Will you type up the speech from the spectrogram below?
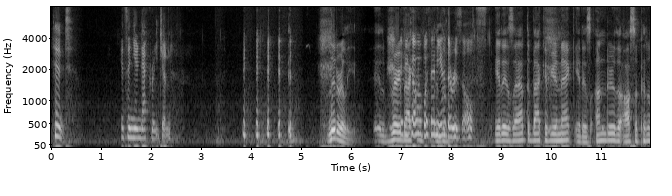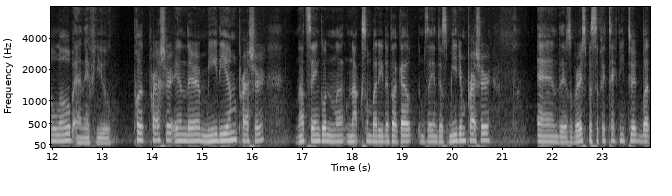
Hint: it's in your neck region. Literally, very If you back. come up with any the- other results, It is at the back of your neck. It is under the occipital lobe, and if you put pressure in there, medium pressure. I'm not saying go knock, knock somebody the fuck out. I'm saying just medium pressure, and there's a very specific technique to it, but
